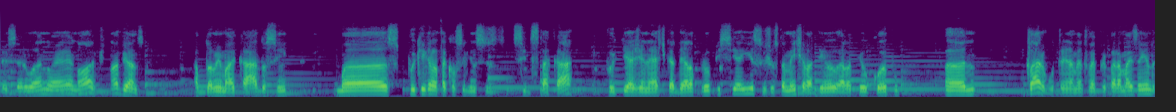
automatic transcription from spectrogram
Terceiro ano é 9, 9 anos. Abdômen marcado, assim. Mas por que, que ela está conseguindo se, se, destacar? Porque a genética dela propicia isso. Justamente ela tem, ela tem o corpo. Uh, claro, o treinamento vai preparar mais ainda.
